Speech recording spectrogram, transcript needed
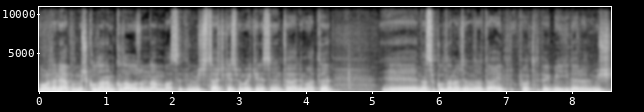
Orada ne yapılmış? Kullanım kılavuzundan bahsedilmiş. Saç kesme makinesinin talimatı. Ee, nasıl kullanacağınıza dair ufak tefek bilgiler ölmüş.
